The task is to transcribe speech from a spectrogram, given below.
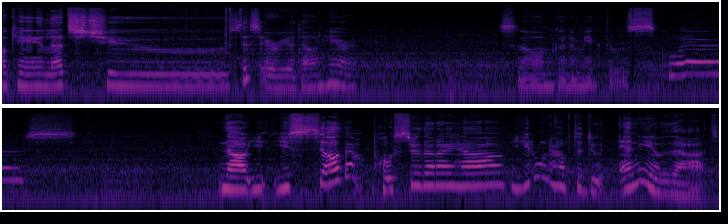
Okay, let's choose this area down here. So I'm going to make those squares. Now, you, you saw that poster that I have? You don't have to do any of that.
